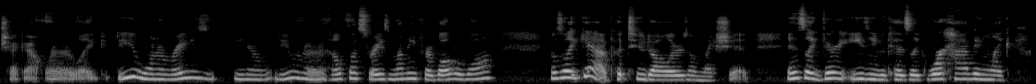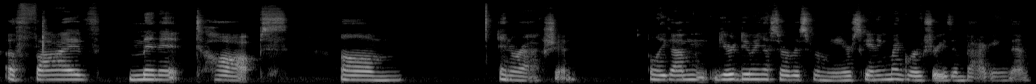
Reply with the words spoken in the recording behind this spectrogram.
checkout where they're like, "Do you want to raise? You know, do you want to help us raise money for blah blah blah?" I was like, "Yeah, I put two dollars on my shit," and it's like very easy because like we're having like a five minute tops um interaction. Like I'm, you're doing a service for me. You're scanning my groceries and bagging them,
